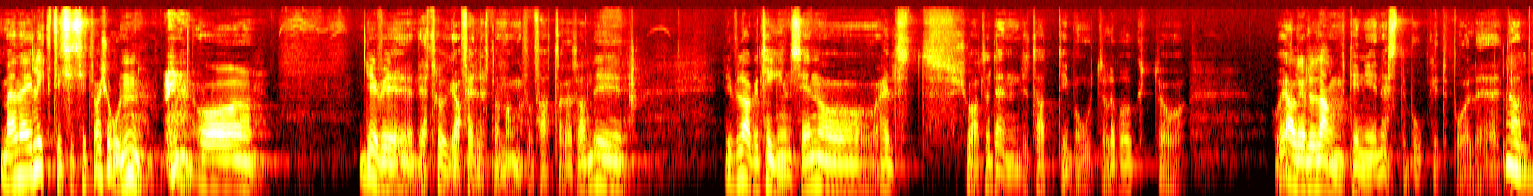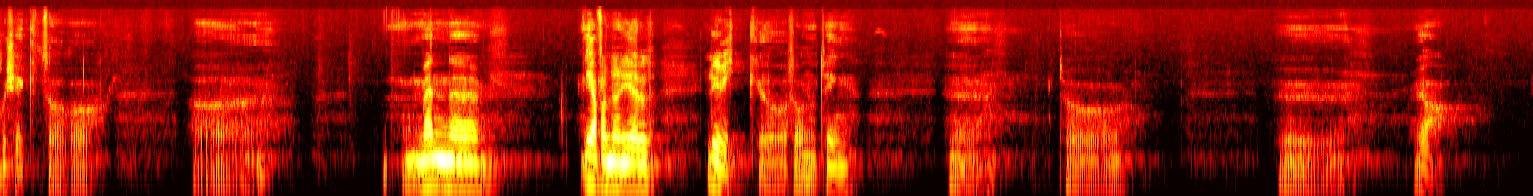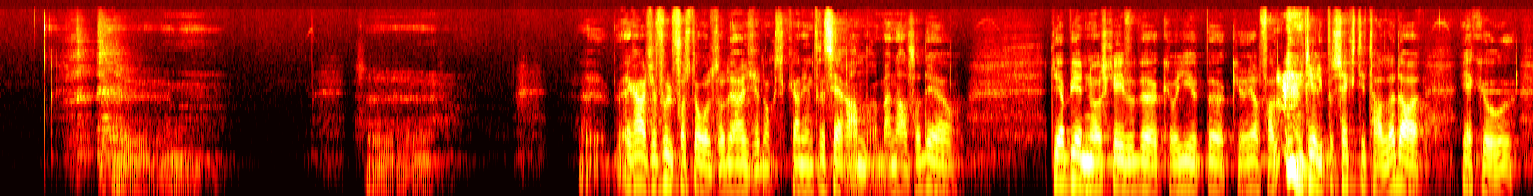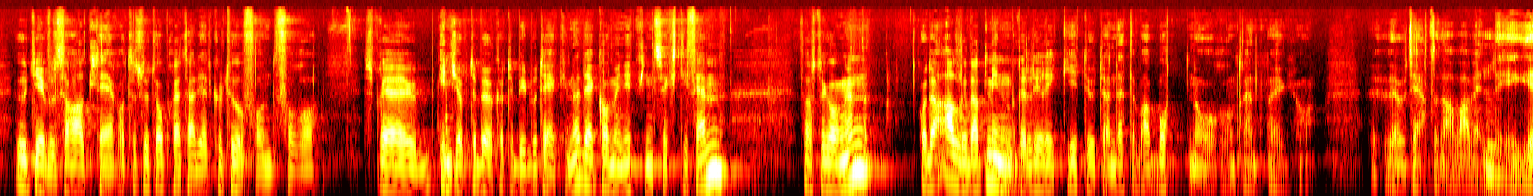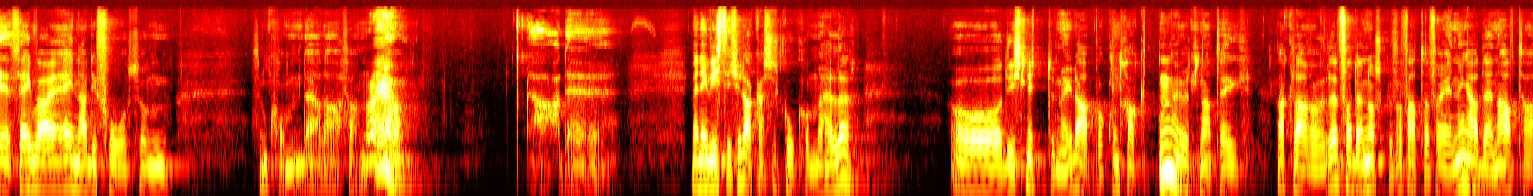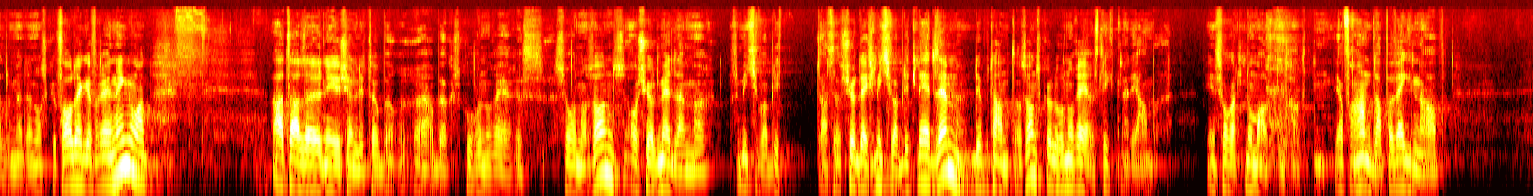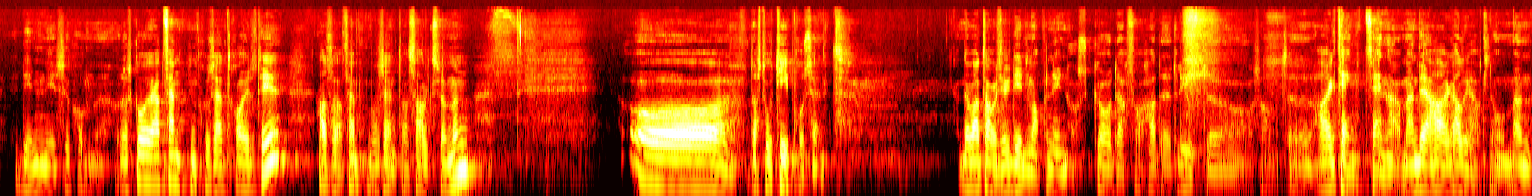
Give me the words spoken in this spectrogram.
Men jeg likte ikke situasjonen. Og det, det tror jeg har felles med mange forfattere. Sånn. De, de vil lage tingen sin og helst se at den blir tatt imot eller brukt. Og, og jeg er allerede langt inn i neste bok etterpå, eller et Mm. annet prosjekt. Og, og, og, men uh, iallfall når det gjelder lyrikk og sånne ting uh, så uh, Ja. Eh, jeg har ikke full forståelse, og det er ikke noe som kan interessere andre. Men altså det å, det å begynne å skrive bøker og gi ut bøker, iallfall tidlig på 60-tallet, da gikk jo utgivelser alt ned. Og til slutt oppretta de et kulturfond for å spre innkjøpte bøker til bibliotekene. Det kom i 1965 første gangen. Og det har aldri vært mindre lyrikk gitt ut enn dette var bunnår omtrent. når jeg debuterte da. var veldig, Så jeg var en av de få som, som kom der da. Sånn. Ja, det, men jeg visste ikke da hva som skulle komme heller. Og de snytte meg da på kontrakten uten at jeg var klar over det. For Den norske forfatterforening hadde en avtale med Den norske forleggerforening om at, at alle nye skjønnlitterærbøker skulle honoreres sånn og sånn. Og selv medlemmer som ikke var blitt altså selv de som ikke var blitt medlem, debutanter og sånn, skulle honoreres likt med de andre. I den såkalt normalkontrakten. De har forhandla på vegne av de nye som kommer. Og da skulle jeg hatt 15% royalty, altså 15% av salgssummen. Og det sto 10 Det var antakelig fordi den var på nynorsk, og derfor hadde et lyte og sånt. eh, har jeg tenkt senere, men det har jeg aldri hørt noe. Men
